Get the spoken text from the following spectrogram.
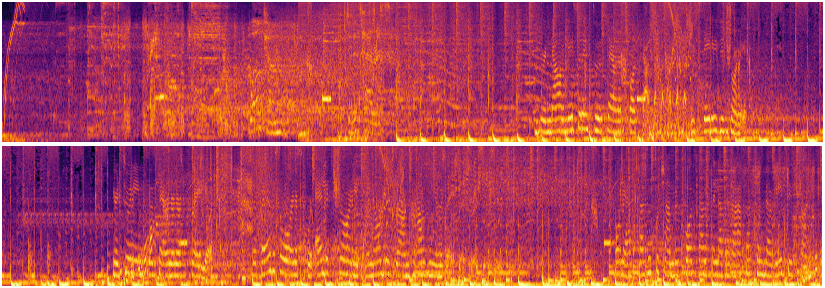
Podcast with David Gtronic. You're now listening to the Terrace podcast at the State of Detroit. Your tuning to Terrace Radio, the best source for electronic and underground house music. Hola, estás escuchando el podcast de la terraza con David Detroit.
